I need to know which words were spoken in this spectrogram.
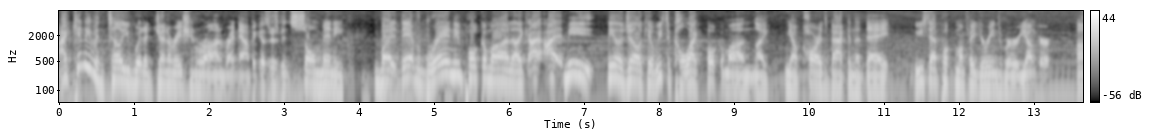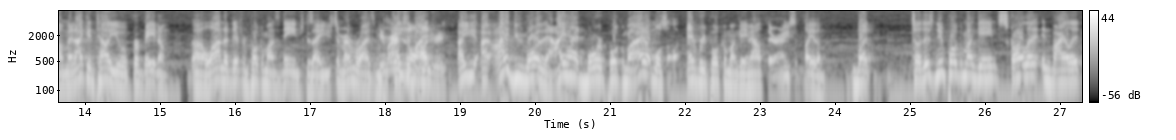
I can't even tell you what a generation we're on right now because there's been so many. But they have brand new Pokemon. Like I, I me, me and Angelica, we used to collect Pokemon like you know cards back in the day. We used to have Pokemon figurines when we were younger. Um, and I can tell you verbatim a lot of different Pokemon's names because I used to memorize them. The I used to buy. 100. I, I I do more than that. I had more Pokemon. I had almost every Pokemon game out there, and I used to play them. But so this new Pokemon game, Scarlet and Violet,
